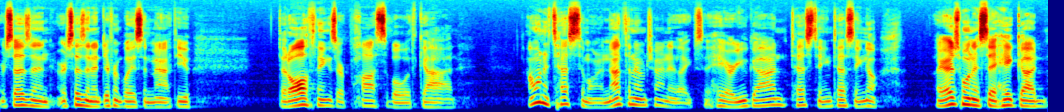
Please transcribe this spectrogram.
Or says in or says in a different place in Matthew that all things are possible with God. I want to test him on it. Not that I'm trying to like say, hey, are you God? Testing, testing. No. Like I just want to say, hey God,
